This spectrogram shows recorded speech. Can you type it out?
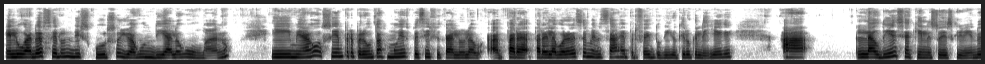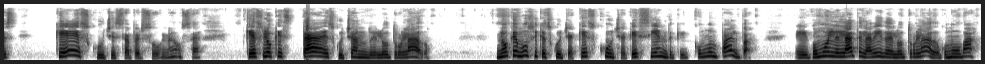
En lugar de hacer un discurso, yo hago un diálogo humano y me hago siempre preguntas muy específicas para, elaborar ese mensaje perfecto que yo quiero que le llegue a la audiencia a quien le estoy escribiendo. Es qué escucha esta persona, o sea, qué es lo que está escuchando del otro lado. No qué música escucha, qué escucha, qué siente, qué, cómo palpa, eh, cómo le late la vida del otro lado, cómo va.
